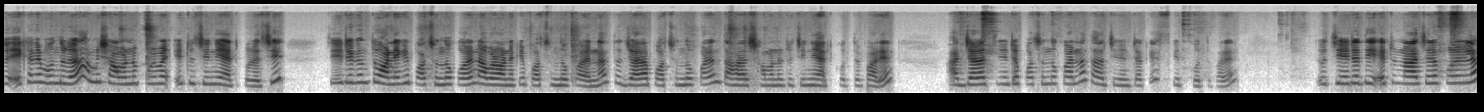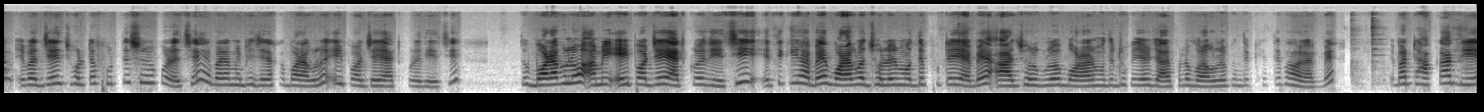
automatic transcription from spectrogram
তো এখানে বন্ধুরা আমি সামান্য পরিমাণ একটু চিনি অ্যাড করেছি। তো চিনিটা কিন্তু অনেকে পছন্দ করেন, আবার অনেকে পছন্দ করেন না। তো যারা পছন্দ করেন তারা সামান্য একটু চিনি অ্যাড করতে পারেন। আর যারা চিনিটা পছন্দ করে না, তারা চিনিটাকে স্কিপ করতে পারেন। তো চিনিটা দিয়ে একটু নাড়াচাড়া করে নিলাম। এবার যে ঝোলটা ফুটতে শুরু করেছে, এবার আমি ভেজে রাখা বড়াগুলো এই পর্যায়ে অ্যাড করে দিয়েছি। তো বড়াগুলো আমি এই পর্যায়ে অ্যাড করে দিয়েছি। এতে কী হবে? বড়াগুলো ঝোলের মধ্যে ফুটে যাবে আর ঝোলগুলো বড়ার মধ্যে ঢুকে যাবে, যার ফলে বড়াগুলো কিন্তু খেতে ভালো লাগবে। এবার ঢাকা দিয়ে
